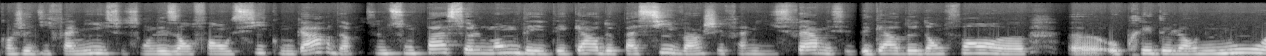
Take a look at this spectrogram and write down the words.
quand je dis famille, ce sont les enfants aussi qu'on garde. Ce ne sont pas seulement des, des gardes passives hein, chez Family Sphere, mais c'est des gardes d'enfants auprès de leurs nounous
